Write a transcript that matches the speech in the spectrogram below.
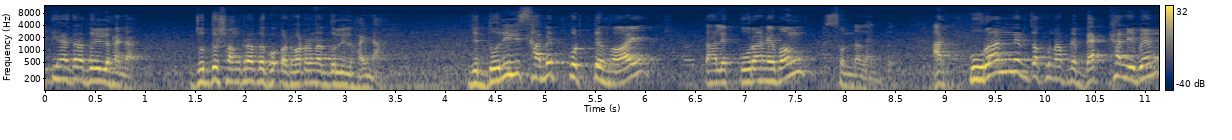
ইতিহাস দ্বারা দলিল হয় না। যুদ্ধ সংক্রান্ত ঘটনার দলিল হয় না। যে দলিল সাবেত করতে হয়, তাহলে কোরআন এবং সন্না লাগবে। আর কোরআনের যখন আপনি ব্যাখ্যা নেবেন,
